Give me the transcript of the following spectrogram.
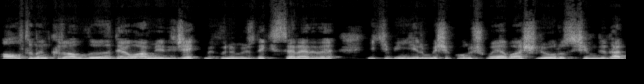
Altının krallığı devam edecek mi önümüzdeki senede? 2025'i konuşmaya başlıyoruz şimdiden.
